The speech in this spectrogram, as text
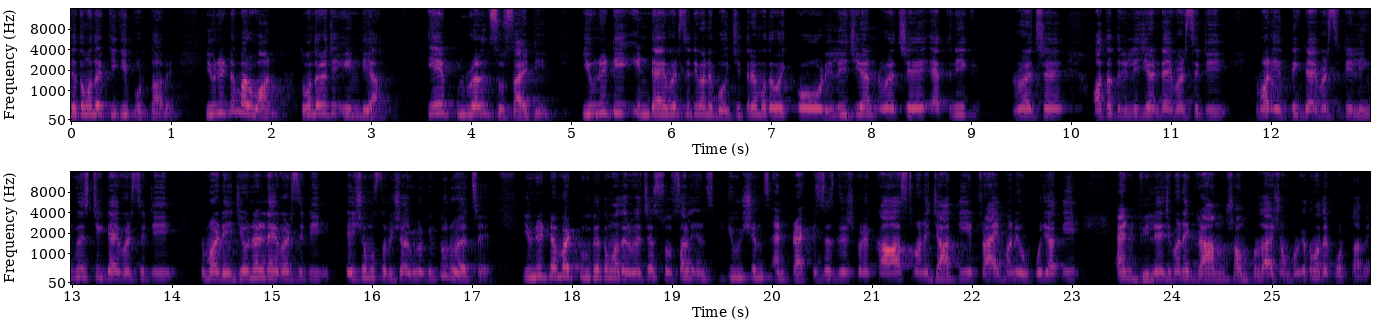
তোমাদের কি কি পড়তে হবে? ইউনিট নাম্বার ওয়ান তোমাদের হচ্ছে India a plural society unity in diversity মানে বৈচিত্র্যের মধ্যে ঐক্য রিলিজিয়ান রয়েছে এথনিক রয়েছে, অর্থাৎ রিলিজিয়ান ডাইভার্সিটি তোমার এথনিক ডাইভার্সিটি লিঙ্গুইস্টিক ডাইভার্সিটি তোমার রিজিওনাল ডাইভার্সিটি এই সমস্ত বিষয়গুলো কিন্তু রয়েছে। ইউনিট নাম্বার টুতে তোমাদের রয়েছে সোশ্যাল ইনস্টিটিউশনস অ্যান্ড প্র্যাকটিসেস বিশেষ করে কাস্ট মানে জাতি ট্রাইব মানে উপজাতি অ্যান্ড ভিলেজ মানে গ্রাম সম্প্রদায় সম্পর্কে তোমাদের পড়তে হবে।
